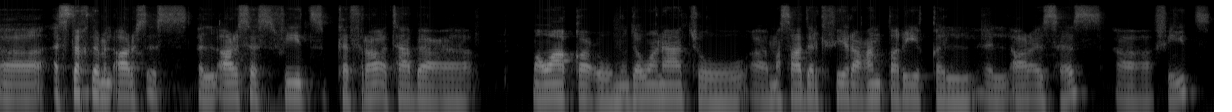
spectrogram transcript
آه، أستخدم ال RSS ال RSS feeds بكثرة. أتابع آه، مواقع ومدونات ومصادر كثيرة عن طريق ال RSS feeds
